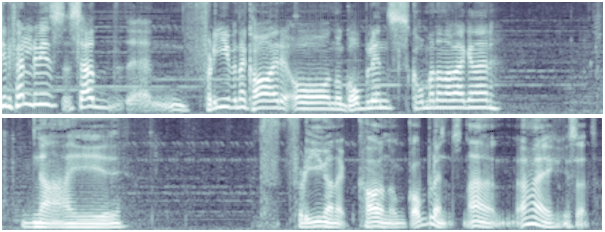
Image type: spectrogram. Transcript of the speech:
tilfeldigvis sett flyvende kar og noen goblins komme denne veien her? Nei Flygende kar og noen goblins? Nei, det har jeg ikke sett.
